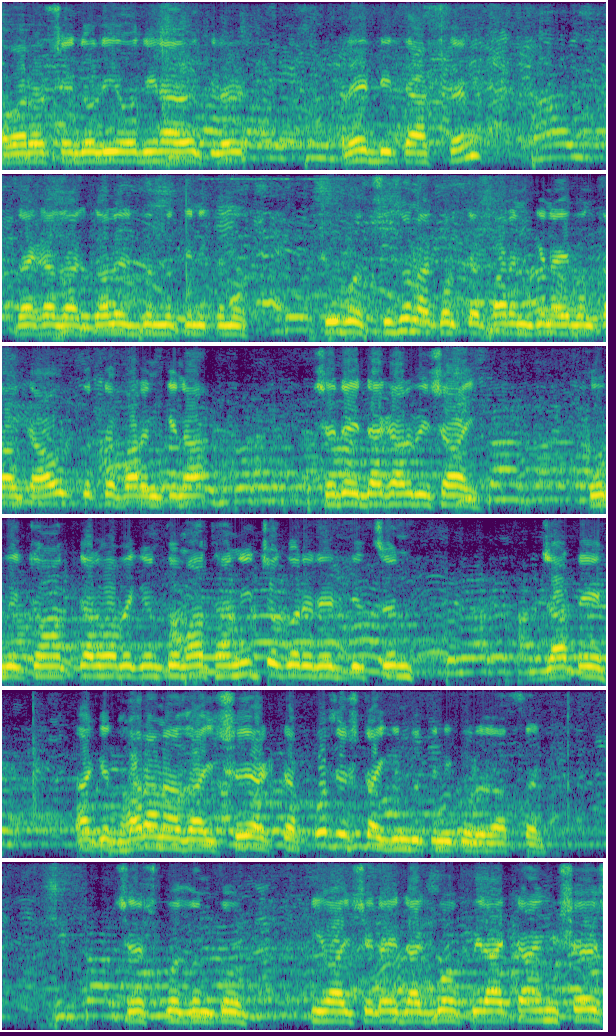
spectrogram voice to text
আবারও সে দলীয় অধিনায়ক রেড দিতে আসছেন। দেখা যাক দলের জন্য তিনি কোনো শুভ সূচনা করতে পারেন কিনা এবং কাউকে আউট করতে পারেন কিনা, সেটাই দেখার বিষয়। খুবই চমৎকারভাবে কিন্তু মাথা নিচু করে রেড দিচ্ছেন, যাতে তাকে ধরা না যায়। সে একটা প্রচেষ্টাই কিন্তু তিনি করে যাচ্ছেন। শেষ পর্যন্ত কি হয় সেটাই দেখব। প্রায় টাইম শেষ।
